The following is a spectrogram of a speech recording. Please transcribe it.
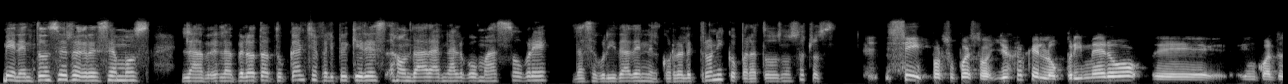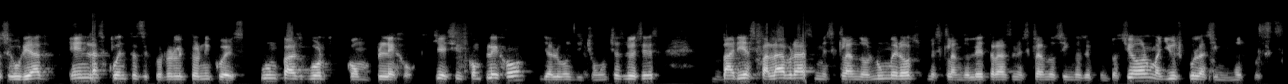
Bien, entonces regresemos la, la pelota a tu cancha. Felipe, ¿quieres ahondar en algo más sobre la seguridad en el correo electrónico para todos nosotros. Sí, por supuesto. Yo creo que lo primero eh, en cuanto a seguridad en las cuentas de correo electrónico es un password complejo. ¿Qué quiere decir complejo? Ya lo hemos dicho muchas veces. Varias palabras, mezclando números, mezclando letras, mezclando signos de puntuación, mayúsculas y minúsculas.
